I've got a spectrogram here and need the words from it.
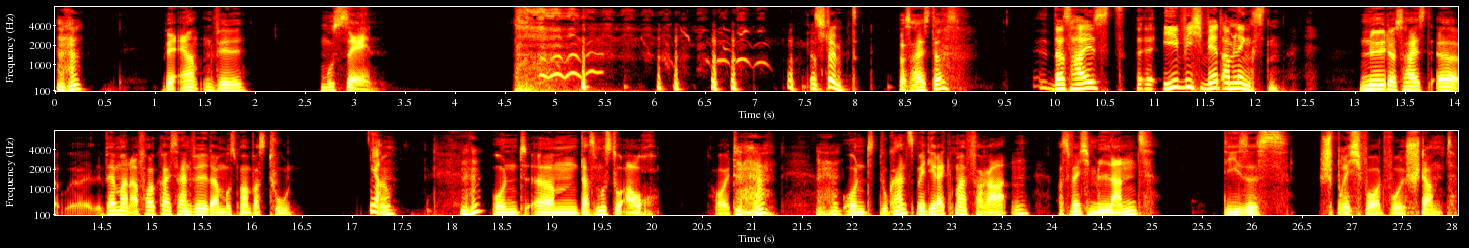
Mhm. Wer ernten will, muss säen. Das stimmt. Was heißt das? Das heißt, äh, ewig währt am längsten. Nö, das heißt, äh, wenn man erfolgreich sein will, dann muss man was tun. Ja. Ne? Mhm. Und ähm, das musst du auch heute. Mhm. Mhm. Und du kannst mir direkt mal verraten, aus welchem Land dieses Sprichwort wohl stammt.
